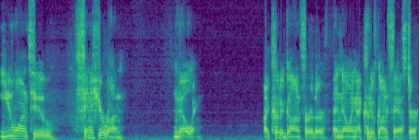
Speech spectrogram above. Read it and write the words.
you want to finish your run, knowing I could have gone further, and knowing I could have gone faster,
